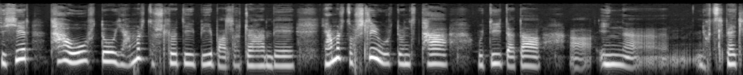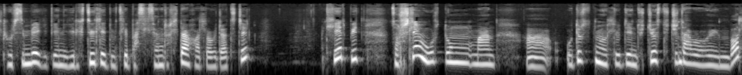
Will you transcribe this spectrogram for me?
Тэгэхээр та өөртөө ямар зуршлуудыг бий болгож байгаа юм бэ? Ямар зуршлын үр дүнд та өдийд одоо энэ нөхцөл байдалд хүрсэн бэ гэдгийг эргцүүлээд үзэхэд бас их сонирхолтой байх болов уу гэж бодож байна. Тэгэхээр бид зуршлын үр дүн маань өдөр тутмын үйлдэлүүдийн 40-с 45% юм бол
